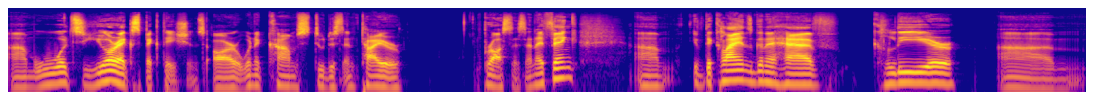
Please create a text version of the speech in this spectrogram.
um, what's your expectations are when it comes to this entire process. And i think um, if the client's to have clear um,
